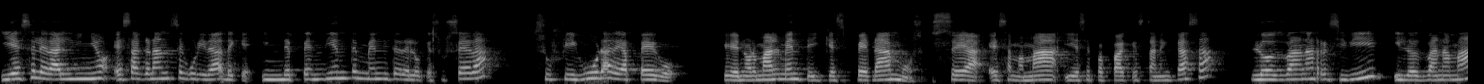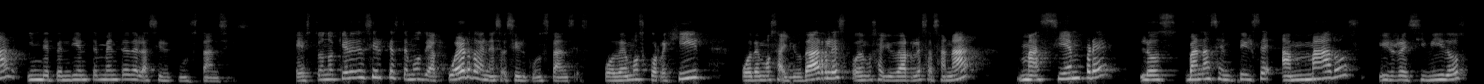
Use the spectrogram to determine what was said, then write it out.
Y ese le da al niño esa gran seguridad de que independientemente de lo que suceda, su figura de apego que normalmente y que esperamos sea esa mamá y ese papá que están en casa, los van a recibir y los van a amar independientemente de las circunstancias. Esto no quiere decir que estemos de acuerdo en esas circunstancias. Podemos corregir, podemos ayudarles, podemos ayudarles a sanar, mas siempre los van a sentirse amados y recibidos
